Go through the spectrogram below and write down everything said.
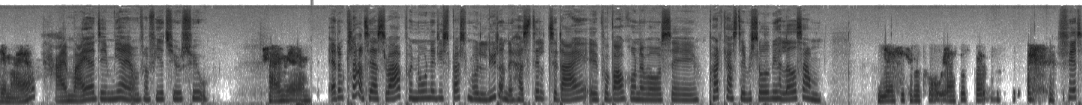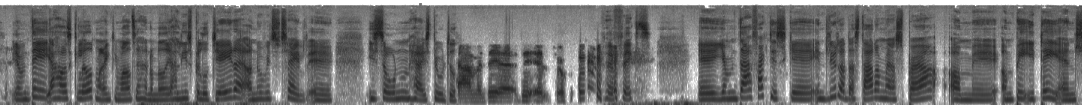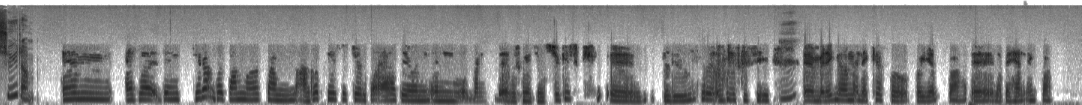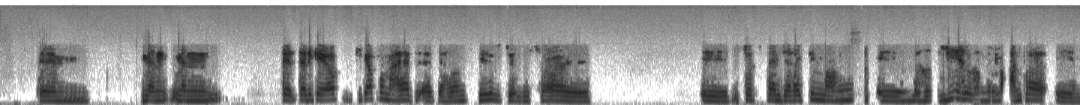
det er Maja. Hej Maja, det er Miriam fra 24-7. Hej Miriam. Er du klar til at svare på nogle af de spørgsmål, lytterne har stillet til dig øh, på baggrund af vores øh, podcast-episode, vi har lavet sammen? Ja, så kan du tro. Jeg er så spændt. Fedt. Jamen det, jeg har også glædet mig rigtig meget til at have dig med. Jeg har lige spillet Jada, og nu er vi totalt øh, i zonen her i studiet. Ja, men det er, det er alt jo. Perfekt. Øh, jamen, der er faktisk øh, en lytter, der starter med at spørge, om, øh, om BID er en sygdom. Øhm, altså, det er en sygdom på samme måde, som andre spiseforstyrrelser er. Det er jo en, en man, hvad skal man sige, en psykisk øh, lidelse, eller hvad man skal sige. Mm. Øh, men ikke noget, man ikke kan få, få hjælp for, øh, eller behandling for. Øhm, men, men da, da det gav op, gik op for mig, at, at jeg havde en spiseforstyrrelse, så, øh, øh, så fandt jeg rigtig mange øh, hvad hedder, ligheder med andre øh,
